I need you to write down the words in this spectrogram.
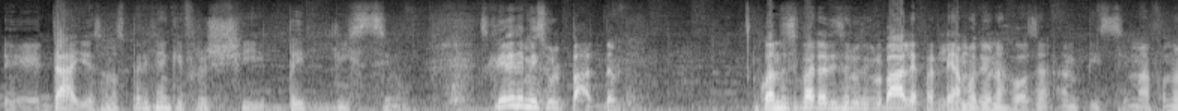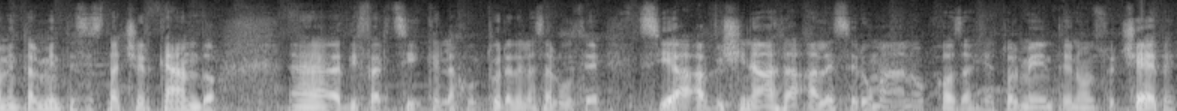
E dai, sono spariti anche i frusci, bellissimo. Scrivetemi sul pad. Quando si parla di salute globale parliamo di una cosa ampissima, fondamentalmente si sta cercando eh, di far sì che la cultura della salute sia avvicinata all'essere umano, cosa che attualmente non succede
